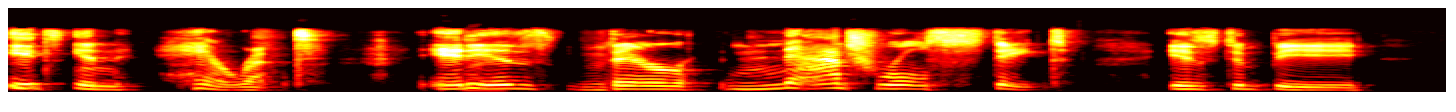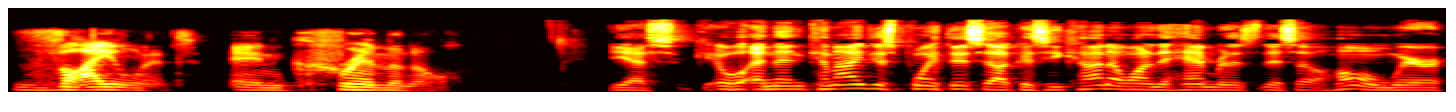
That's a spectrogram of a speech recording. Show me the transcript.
It's inherent. It is their natural state is to be violent and criminal. Yes. Well, and then can I just point this out because he kind of wanted to hammer this this at home where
